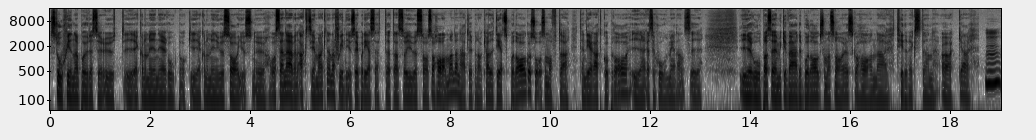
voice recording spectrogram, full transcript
stor skillnad på hur det ser ut i ekonomin i Europa och i ekonomin i USA just nu. Och sen även aktiemarknaderna skiljer sig på det sättet. Alltså i USA så har man den här typen av kvalitetsbolag och så som ofta tenderar att gå bra i en recession medan i, i Europa så är det mycket värdebolag som man snarare ska ha när tillväxten ökar. Mm.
